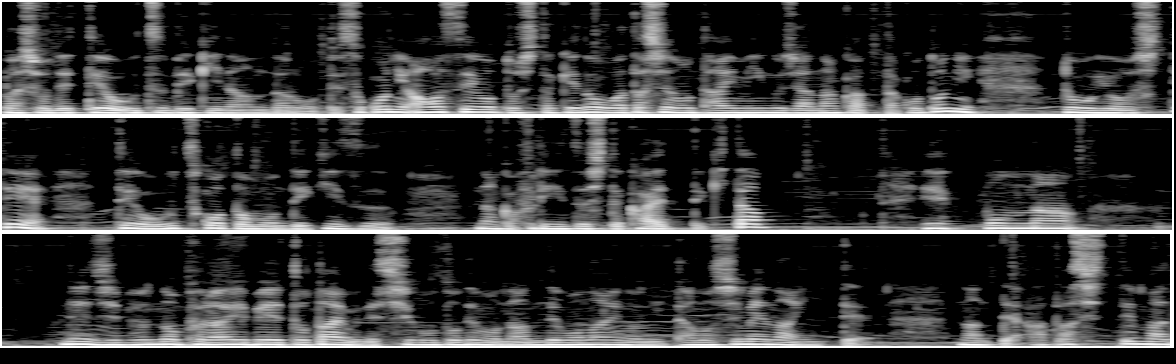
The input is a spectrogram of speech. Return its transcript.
場所で手を打つべきなんだろうってそこに合わせようとしたけど私のタイミングじゃなかったことに動揺して手を打つこともできずなんかフリーズして帰ってきた。えこんな、ね、自分のプライベートタイムで仕事でも何でもないのに楽しめないってなんて私って真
